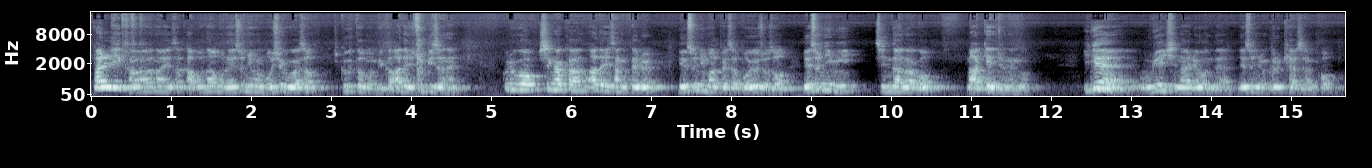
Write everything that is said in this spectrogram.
빨리 가나에서 가버나움으로 예수님을 모시고 가서 그것도 뭡니까? 아들이 죽기 전에 그리고 심각한 아들의 상태를 예수님 앞에서 보여줘서 예수님이 진단하고 낫게 해주는 것. 이게 우리의 시나리오인데 예수님은 그렇게 하지 않고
